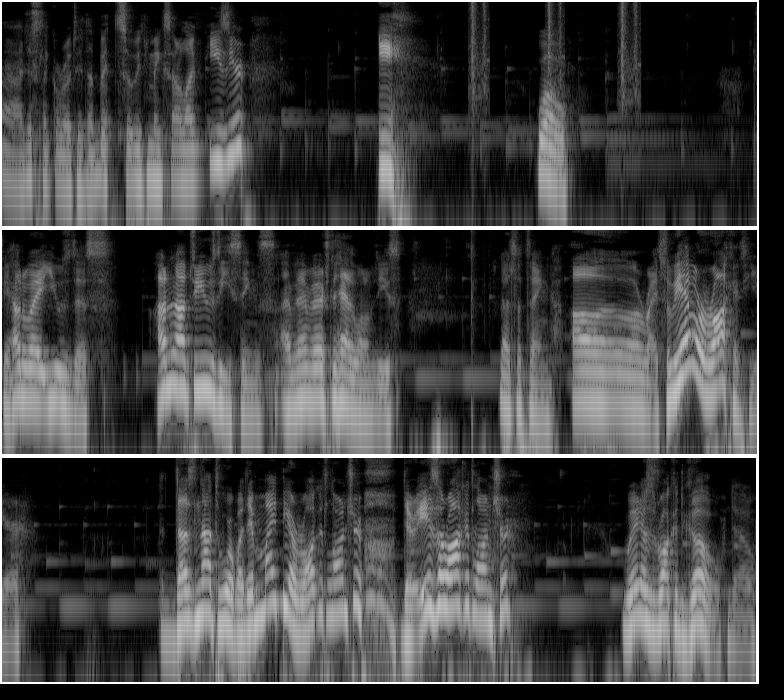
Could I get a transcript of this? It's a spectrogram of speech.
Uh, just like rotate a bit so it makes our life easier. Eh. Whoa. Okay, how do I use this? I don't know how to use these things. I've never actually had one of these. That's the thing. Alright, so we have a rocket here. It does not work, but there might be a rocket launcher. there is a rocket launcher. Where does rocket go, though?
